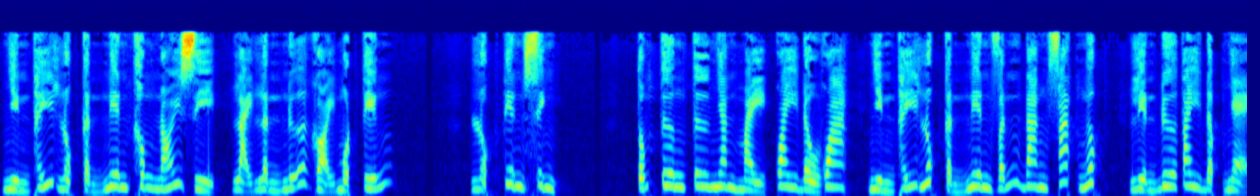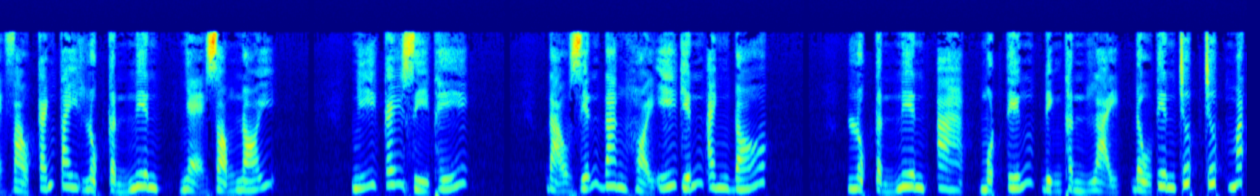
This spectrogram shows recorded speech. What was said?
nhìn thấy Lục Cẩn Niên không nói gì, lại lần nữa gọi một tiếng. Lục tiên sinh. Tống tương tư nhăn mày quay đầu qua, nhìn thấy Lục Cẩn Niên vẫn đang phát ngốc, liền đưa tay đập nhẹ vào cánh tay Lục Cẩn Niên, nhẹ giọng nói. Nghĩ cái gì thế? Đạo diễn đang hỏi ý kiến anh đó. Lục Cẩn Niên à, một tiếng định thần lại, đầu tiên chớp chớp mắt,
